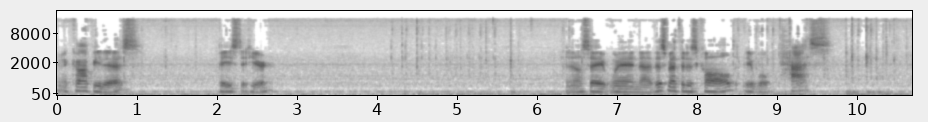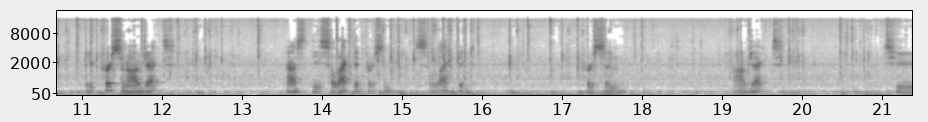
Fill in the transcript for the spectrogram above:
I'm going to copy this, paste it here. And I'll say when uh, this method is called, it will pass a person object, pass the selected person, selected person object to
